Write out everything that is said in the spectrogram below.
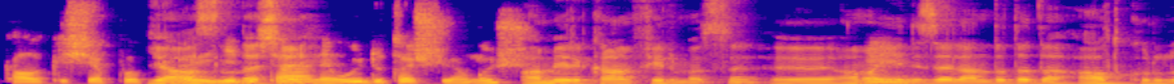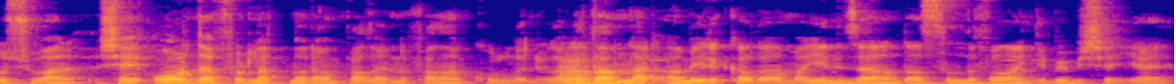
kalkış yapıp Ya e, aslında 7 şey, tane uydu taşıyormuş. Amerikan firması e, ama Hmm. Yeni Zelanda'da da alt kuruluşu var. Şey orada fırlatma rampalarını falan kullanıyorlar. Ha. Adamlar Amerikalı ama Yeni Zelanda asıllı falan gibi bir şey. Yani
